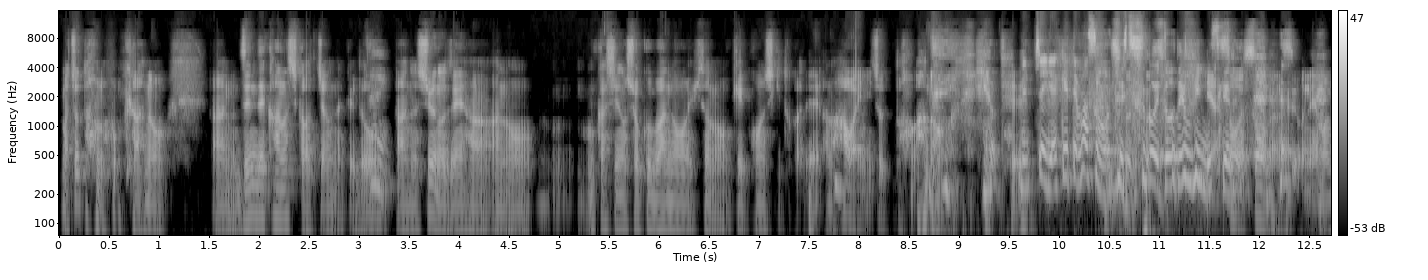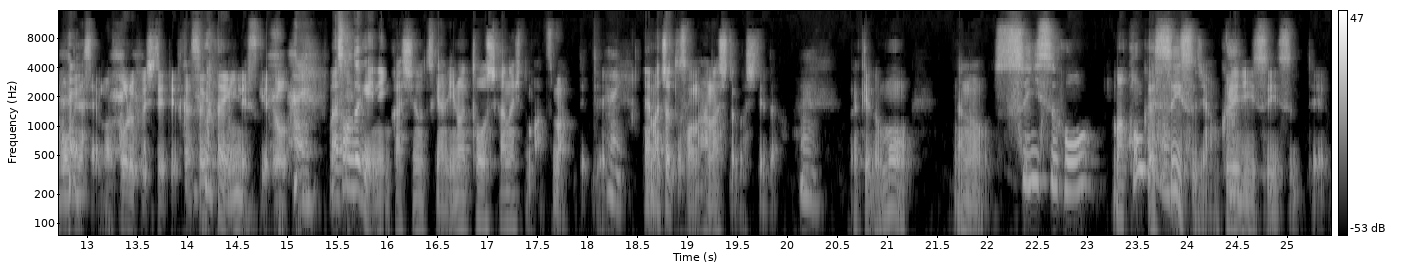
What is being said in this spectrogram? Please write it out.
まあちょっとあの、あの、全然話変わっちゃうんだけど、はい、あの、週の前半、あの、昔の職場の人の結婚式とかで、あの、ハワイにちょっと、あの、めっちゃ焼けてますもんね。すごいどうでもいいんですけど。そう、そうなんですよね。まあごめんなさい。まあゴルフしててとか、そういうことはいいんですけど、はい、まあその時に昔の付き合いのいろんな投資家の人も集まってて、はい、でまあちょっとその話とかしてた。うん、だけども、あの、スイス法？まあ、今回スイスじゃん、クレディ・スイスって。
